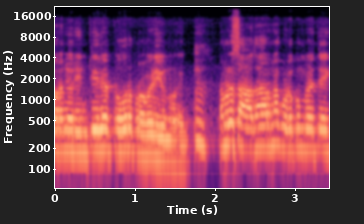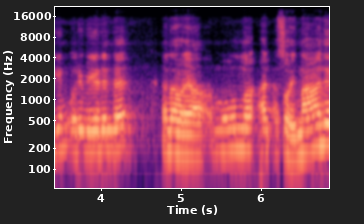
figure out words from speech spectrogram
പറഞ്ഞ ഒരു ഇന്റീരിയർ ടൂർ പ്രൊവൈഡ് ചെയ്യുന്നു നമ്മൾ സാധാരണ കൊടുക്കുമ്പോഴത്തേക്കും ഒരു വീടിന്റെ എന്താ പറയാ മൂന്ന് സോറി നാല്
